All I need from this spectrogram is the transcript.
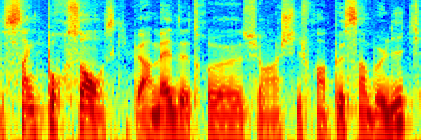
5%, ce qui permet d'être sur un chiffre un peu symbolique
